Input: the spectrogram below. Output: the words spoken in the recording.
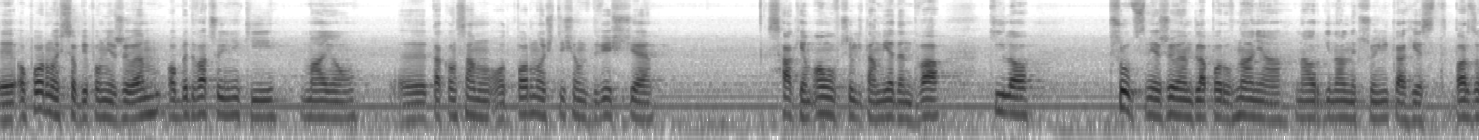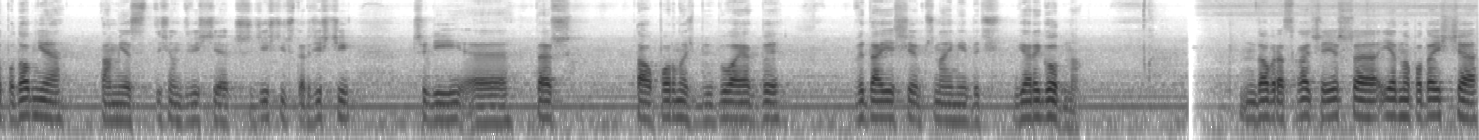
y, oporność sobie pomierzyłem. Obydwa czujniki mają taką samą odporność 1200 z hakiem ohmów, czyli tam 1-2 kilo. Przód zmierzyłem dla porównania na oryginalnych czujnikach jest bardzo podobnie. Tam jest 1230-40, czyli e, też ta oporność by była jakby, wydaje się przynajmniej być wiarygodna. Dobra, słuchajcie, jeszcze jedno podejście.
